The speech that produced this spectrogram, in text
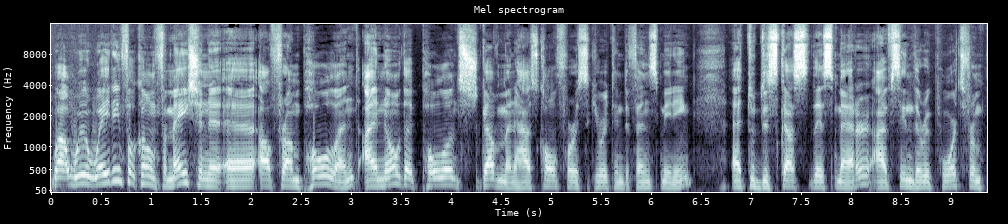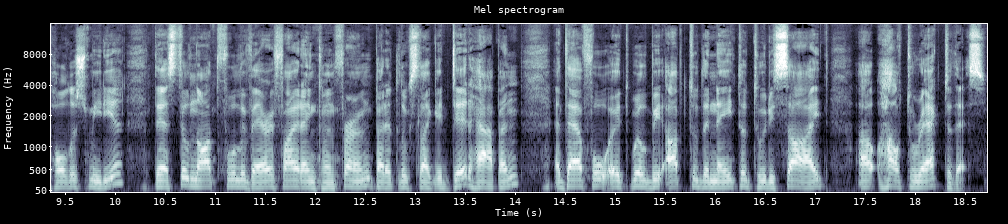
Well, we're waiting for confirmation uh, from Poland. I know that Poland's government has called for a security and defense meeting uh, to discuss this matter. I've seen the reports from Polish media. They're still not fully verified and confirmed, but it looks like it did happen. And therefore, it will be up to the NATO to decide uh, how to react to this.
